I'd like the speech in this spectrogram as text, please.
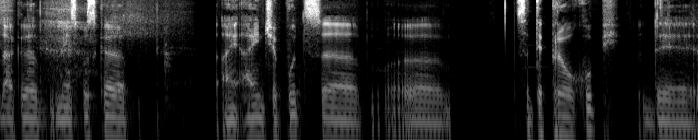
dacă mi-ai spus că ai, ai început să, uh, să te preocupi de...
